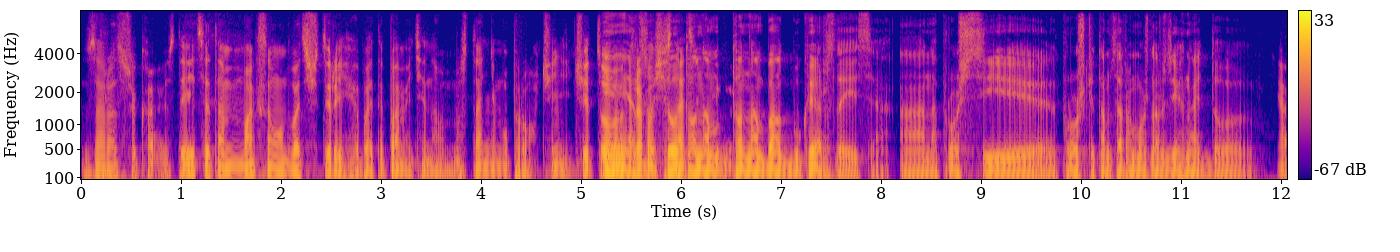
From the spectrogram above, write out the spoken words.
Зараз шукаю. Здається, там максимум 24 ГБ пам'яті на останньому Pro, чи ні? Чи то Ні, ні, треба то, 16 то, на, то на MacBook Air, здається, а на прошці, прошки там зараз можна розігнати до. Я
